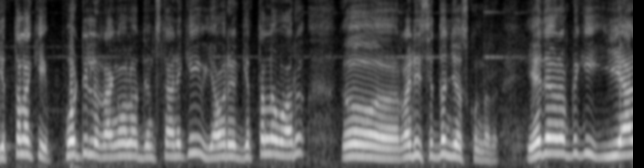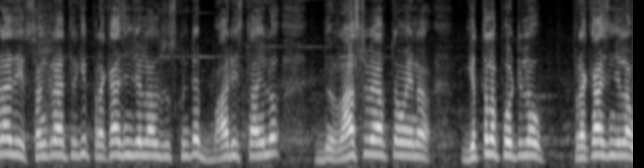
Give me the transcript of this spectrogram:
గిత్తలకి పోటీలు రంగంలో దించడానికి ఎవరి గిత్తలను వారు రెడీ సిద్ధం చేసుకున్నారు. ఏదైనప్పటికీ ఈ ఏడాది సంక్రాంతికి ప్రకాశం జిల్లాలో చూసుకుంటే భారీ స్థాయిలో రాష్ట్ర వ్యాప్తమైన గిత్తల పోటీలో ప్రకాశం జిల్లా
